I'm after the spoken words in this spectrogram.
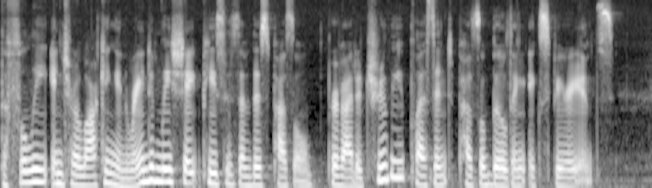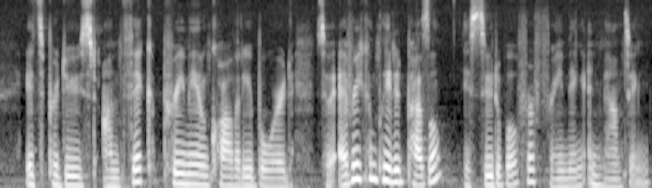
The fully interlocking and randomly shaped pieces of this puzzle provide a truly pleasant puzzle building experience. It's produced on thick, premium quality board, so every completed puzzle is suitable for framing and mounting.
